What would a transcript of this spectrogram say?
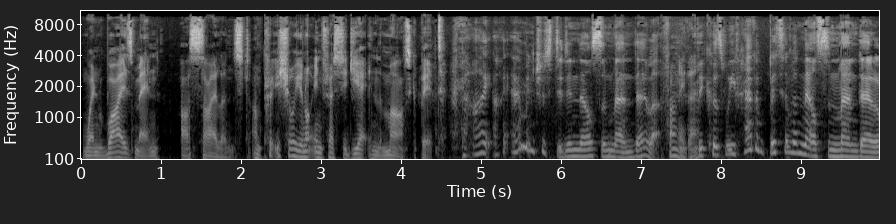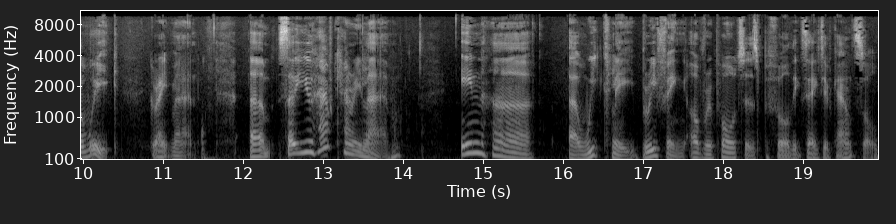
when wise men are silenced. I'm pretty sure you're not interested yet in the mask bit. But I, I am interested in Nelson Mandela. Funny that. Because we've had a bit of a Nelson Mandela week. Great man. Um, so you have Carrie Lam in her uh, weekly briefing of reporters before the Executive Council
